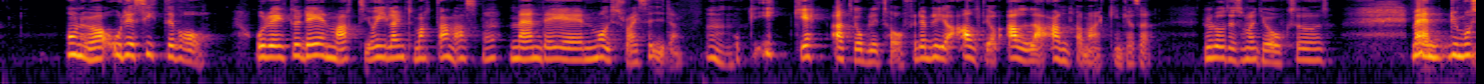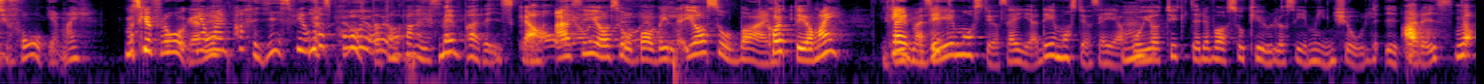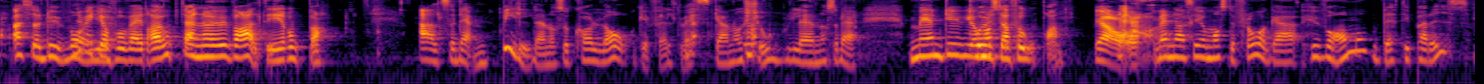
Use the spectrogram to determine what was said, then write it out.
Och nu, och det sitter bra. Och du vet, det är en matt, jag gillar inte matt annars. Men det är en moisturizer i den. Mm. Och icke att jag blir torr, för det blir jag alltid av alla andra märken kan jag säga. Nu låter det som att jag också... Men du måste ju fråga mig. Vad ska fråga Ja dig? men Paris, vi har inte ens pratat om Paris. Men Paris, ska Ja, man. Alltså jag såg bara bilder. Jag såg bara en... Skötte jag mig? Klädmässigt? Det måste jag säga, det måste jag säga. Mm. Och jag tyckte det var så kul att se min kjol i Paris. ja. Alltså du var Nu vet ju... jag får vädra upp den överallt i Europa. Alltså den bilden och så Karl Lagerfeld-väskan och kjolen och sådär. Men du, jag Och måste... utanför operan. Ja, men alltså jag måste fråga, hur var modet i Paris?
